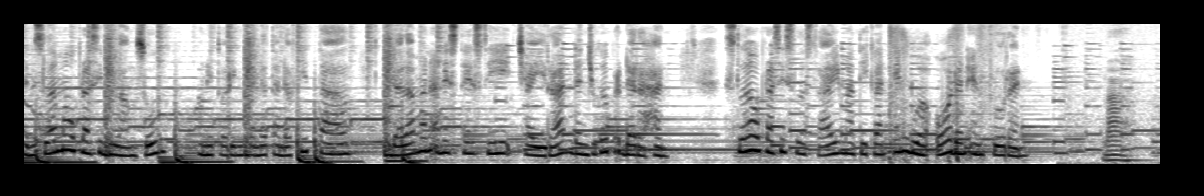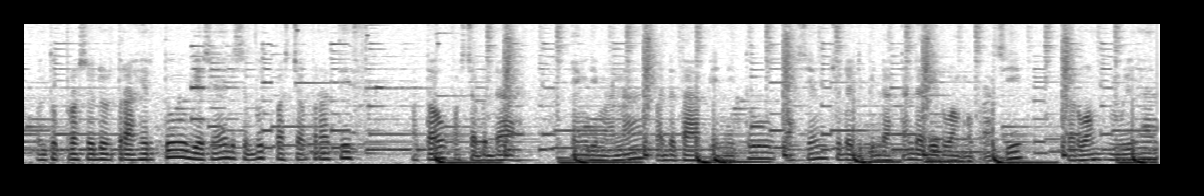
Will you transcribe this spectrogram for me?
Dan selama operasi berlangsung, monitoring tanda-tanda vital, kedalaman anestesi, cairan, dan juga perdarahan. Setelah operasi selesai, matikan N2O dan enfluran. Nah, untuk prosedur terakhir tuh biasanya disebut pasca operatif atau pasca bedah yang di mana pada tahap ini tuh pasien sudah dipindahkan dari ruang operasi ke ruang pemulihan.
